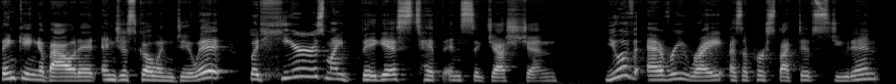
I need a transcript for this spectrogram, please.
thinking about it, and just go and do it. But here's my biggest tip and suggestion you have every right as a prospective student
